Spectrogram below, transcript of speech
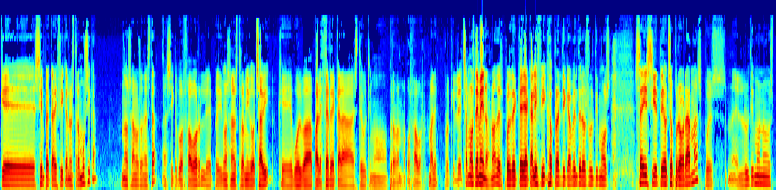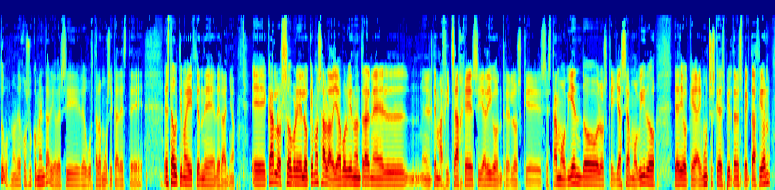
que siempre califica nuestra música no sabemos dónde está, así que por favor le pedimos a nuestro amigo Xavi que vuelva a aparecer de cara a este último programa, por favor, ¿vale? Porque le echamos de menos, ¿no? Después de que haya calificado prácticamente los últimos 6, 7, 8 programas, pues el último no estuvo, no dejó su comentario, a ver si le gusta la música de este esta última edición del año. Eh, Carlos, sobre lo que hemos hablado, ya volviendo a entrar en el, en el tema fichajes, y ya digo, entre los que se están moviendo, los que ya se han movido, ya digo que hay muchos que despiertan expectación,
